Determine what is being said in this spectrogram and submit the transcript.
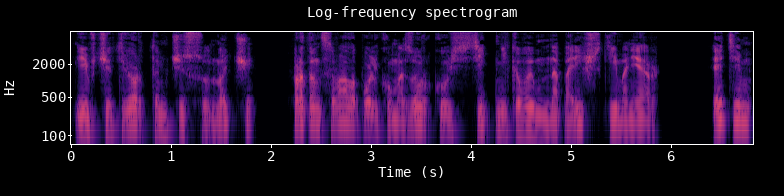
и в четвертом часу ночи протанцевала польку-мазурку с Ситниковым на парижский манер. Этим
